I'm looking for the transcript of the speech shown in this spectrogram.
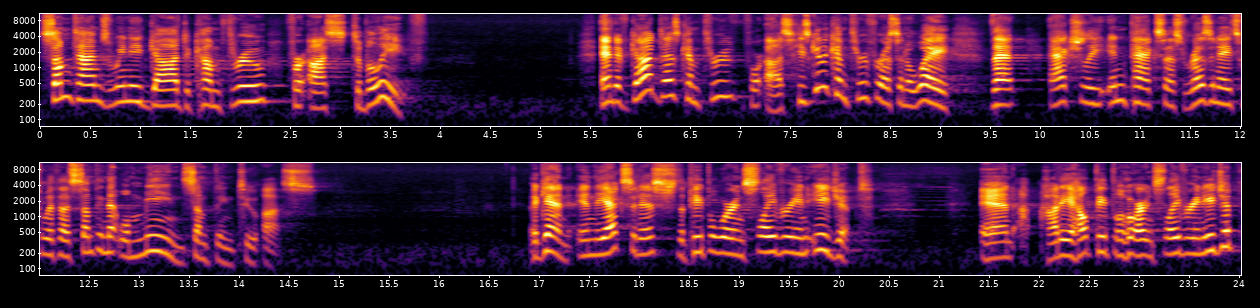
sometimes we need God to come through for us to believe. And if God does come through for us, He's going to come through for us in a way that actually impacts us, resonates with us, something that will mean something to us. Again, in the Exodus, the people were in slavery in Egypt. And how do you help people who are in slavery in Egypt?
